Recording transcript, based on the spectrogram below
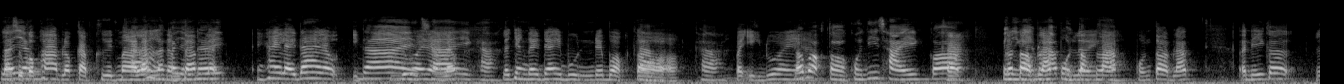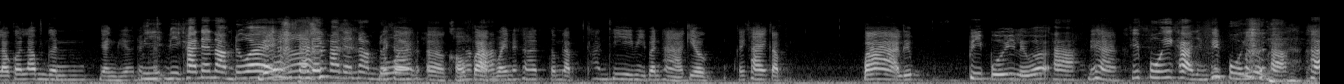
แล้วสุยังขภาพเรากลับคืนมาค่ะแล้วแล้วก็น้ำยังตั้มได้ให้รายได้เราอีกได้ด้วยนะใช่แล้วค่ะแล้วยังได้ได้บุญได้บอกต่อค่ะไปอีกด้วย แล้วนะบอกต่อคนที่ใช้ก็ค่ะเป็นก็ยังตไงอบบ้างรับคะหผมลดตเลอบยรัค่ะบผลตอบรับ อันนี้ก็เราก็รับเงินอย่างเดียวนะมีคะมีค่าแนะนำด้วยได้เออได้ค่าแนะนำนะด้วคะยเอ่อขอนะคะฝากไว้นะคะสำหรับท่านที่มีปัญหาเกี่ยวคล้าย ๆ กับป้าหรือ พี่ปุ้ยหรือว่าค่ะเนี่ยค่ะพี่ปุ้ยค่ะอย่างพี่ปุ้ยอยู่ค่ะห้า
